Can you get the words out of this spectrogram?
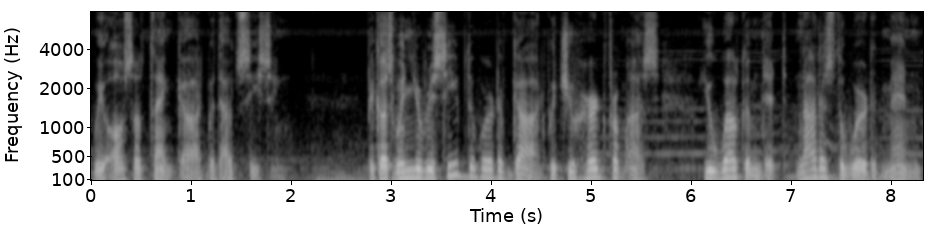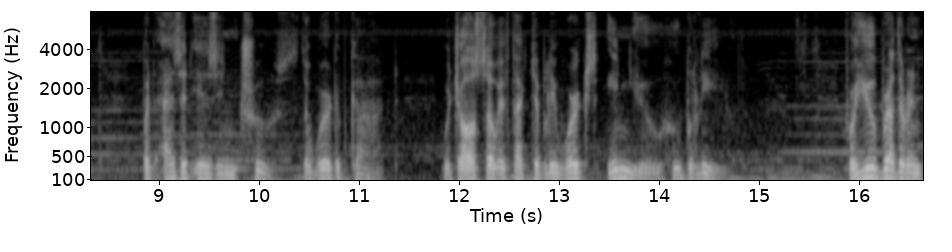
we also thank God without ceasing. Because when you received the word of God, which you heard from us, you welcomed it not as the word of men, but as it is in truth the word of God, which also effectively works in you who believe. For you, brethren,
